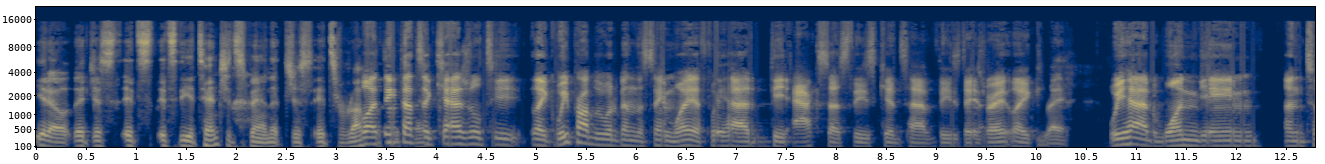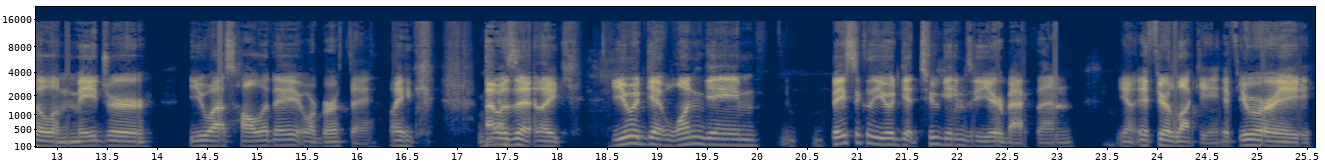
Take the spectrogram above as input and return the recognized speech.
you know, it just it's it's the attention span that just it's rough. Well, I think that's a casualty. Like we probably would have been the same way if we had the access these kids have these days, right? Like right. we had one game until a major US holiday or birthday. Like that Yeah. was it. Like you would get one game basically you would get two games a year back then. You know, if you're lucky. If you were a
